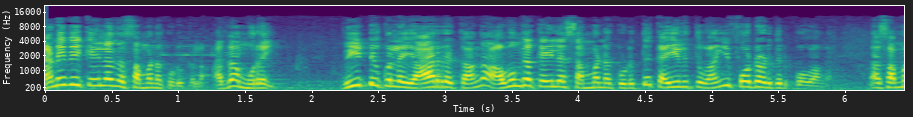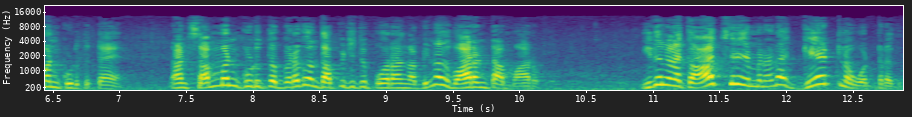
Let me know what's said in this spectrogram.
மனைவி கையில அந்த சம்மனை கொடுக்கலாம். அதுதான் முறை. வீட்டுக்குள்ள யார் இருக்காங்க அவங்க கையில சம்மனை கொடுத்து கையெழுத்து வாங்கி போட்டோ எடுத்துட்டு போவாங்க. நான் சம்மன் கொடுத்துட்டேன். நான் சம்மன் கொடுத்த பிறகு அவங்க தப்பிச்சுட்டு போறாங்க அப்படின்னா அது வாரண்டா மாறும். இதுல எனக்கு ஆச்சரியம் என்னன்னா கேட்ல ஒட்டுறது.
